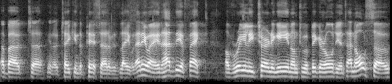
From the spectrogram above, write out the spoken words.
about uh, you know taking the piss out of his label. Anyway, it had the effect of really turning Ian onto a bigger audience, and also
